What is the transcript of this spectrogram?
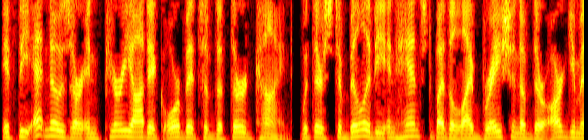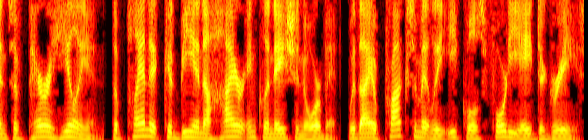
If the ETNOs are in periodic orbits of the third kind, with their stability enhanced by the libration of their arguments of perihelion, the planet could be in a higher inclination orbit, with I approximately equals 48 degrees.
